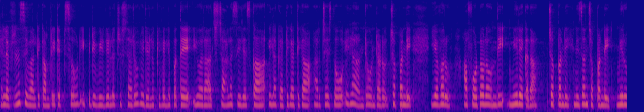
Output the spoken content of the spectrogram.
హలో ఫ్రెండ్స్ ఇవాళ కంప్లీట్ ఎపిసోడ్. ఇప్పుడు వీడియోలో చూస్తారు. వీడియోలోకి వెళ్ళిపోతే యువరాజ్ చాలా సీరియస్గా ఇలా గట్టి గట్టిగా అరిచేస్తూ ఇలా అంటూ ఉంటాడు. చెప్పండి ఎవరు? ఆ ఫోటోలో ఉంది మీరే కదా? చెప్పండి నిజం చెప్పండి. మీరు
